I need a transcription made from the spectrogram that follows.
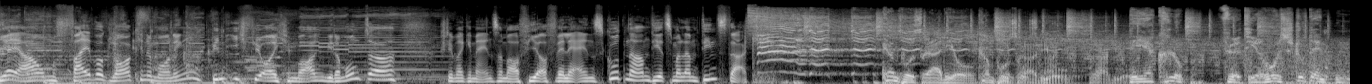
Ja, ja, um 5 o'clock in the morning bin ich für euch morgen wieder munter. Stehen wir gemeinsam auf hier auf Welle 1. Guten Abend jetzt mal am Dienstag. Campus Radio. Campus Radio. Der Club für Tirols Studenten.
